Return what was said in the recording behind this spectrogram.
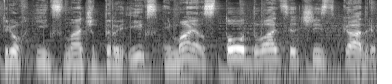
3х на 4х і маю 126 кадрів.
